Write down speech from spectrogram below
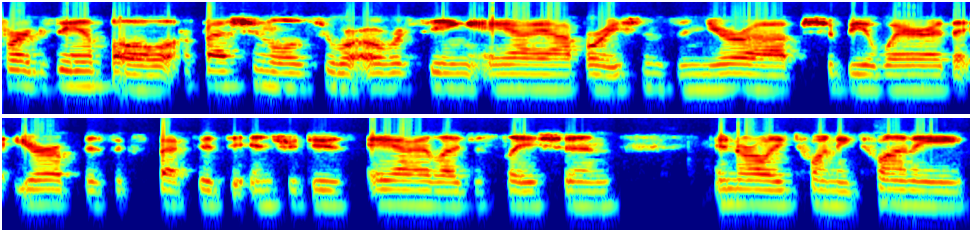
For example, professionals who are overseeing AI operations in Europe should be aware that Europe is expected to introduce AI legislation in early 2020.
